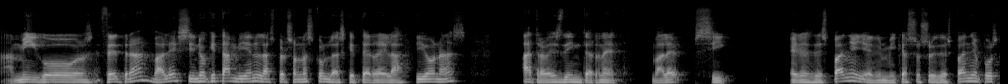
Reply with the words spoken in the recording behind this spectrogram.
amigos, etcétera, ¿vale? Sino que también las personas con las que te relacionas a través de Internet, ¿vale? Si eres de España, y en mi caso soy de España, pues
